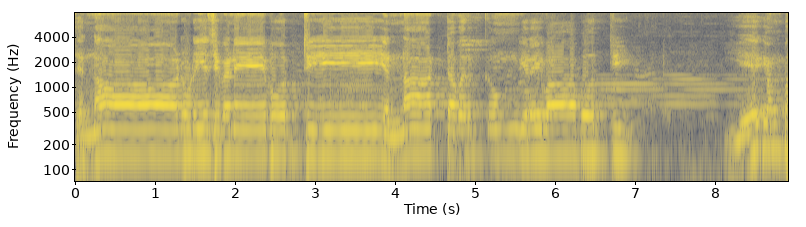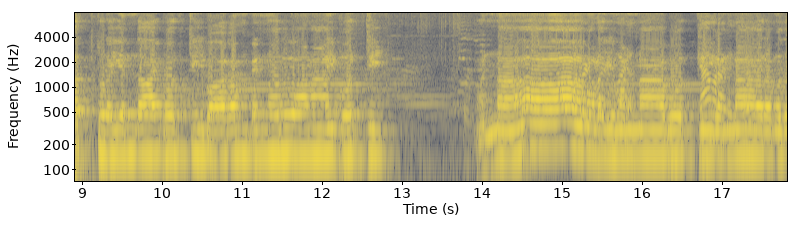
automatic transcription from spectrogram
தென்னாடுடைய சிவனே போற்றி எந்நாட்டவர்க்கும் இறைவா போற்றி ஏகம்பத்துறையந்தாய் போற்றி பாகம் பெண்ணொரு ஆனாய் போற்றி அண்ணாமலையும் அண்ணா போற்றி அண்ணாரமுத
